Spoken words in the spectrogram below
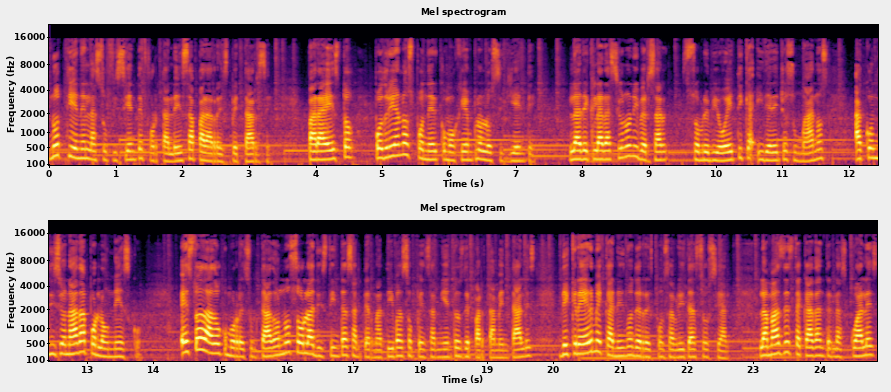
no tiene la suficiente fortaleza para respetarse. Para esto, podríamos poner como ejemplo lo siguiente. La Declaración Universal sobre Bioética y Derechos Humanos, acondicionada por la UNESCO, esto ha dado como resultado no solo a distintas alternativas o pensamientos departamentales de creer mecanismos de responsabilidad social, la más destacada entre las cuales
